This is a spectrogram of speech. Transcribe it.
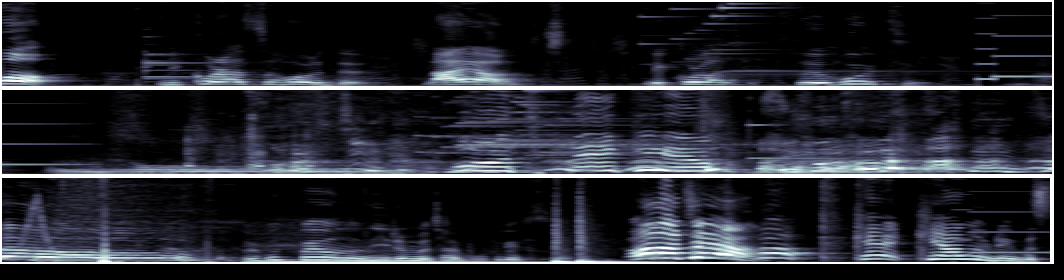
모모. 니콜라스 홀드. 나연. 니콜라스 홀트. 외국 배우는 이름을 잘 모르겠어. 케 키아누 리브스.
